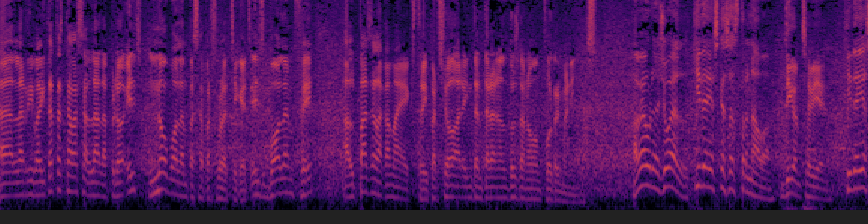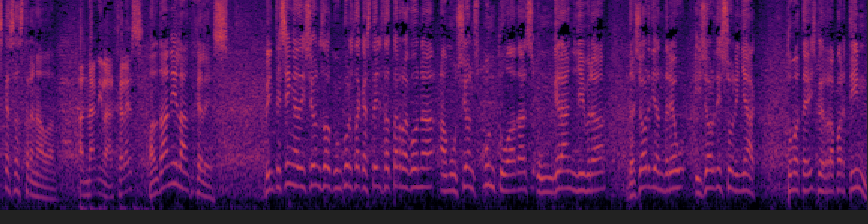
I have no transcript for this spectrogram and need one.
eh, la rivalitat estava saldada, però ells no volen passar per sobre de xiquets, ells volen fer el pas a la gamma extra, i per això ara intentaran el 2 de 9 amb i manilles. A veure, Joel, qui deies que s'estrenava? Digue'm, Xavier. Qui deies que s'estrenava? En Dani l'Àngeles. El Dani L'Àngeles. 25 edicions del concurs de Castells de Tarragona, emocions puntuades, un gran llibre de Jordi Andreu i Jordi Sorinyac. Tu mateix ves repartint,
